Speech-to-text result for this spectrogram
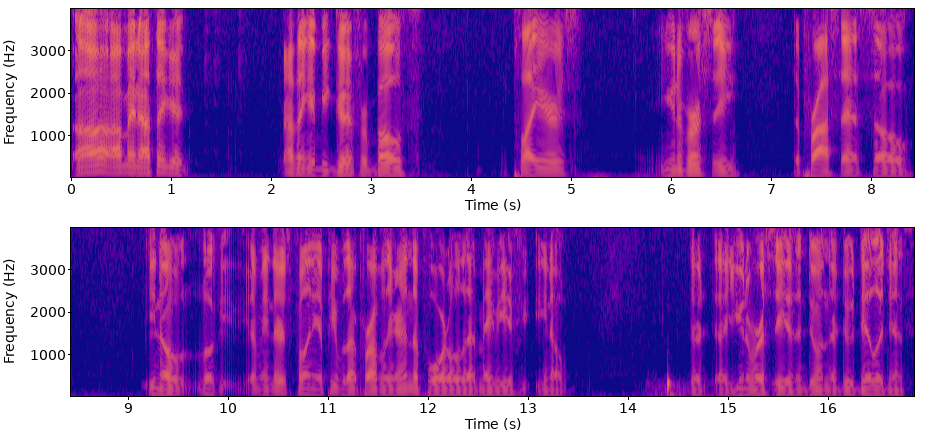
Uh, I mean, I think it, I think it'd be good for both players, university, the process. So, you know, look, I mean, there's plenty of people that probably are in the portal that maybe if you know, their university isn't doing their due diligence,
